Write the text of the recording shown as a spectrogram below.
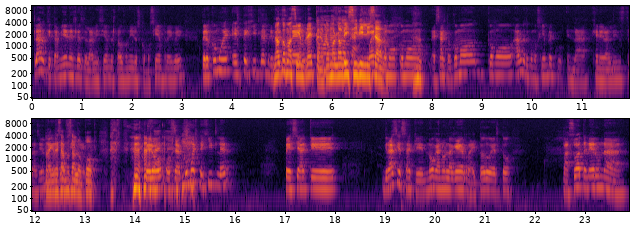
Claro que también es desde la visión de Estados Unidos, como siempre, güey. Pero como este Hitler primero No como siempre, pero Como lo toca. visibilizado. bueno, como, como, exacto, como, como, hablo de como siempre en la generalización. de Regresamos a lo pop. güey. Pero, o sea, como este Hitler, pese a que, gracias a que no ganó la guerra y todo esto, pasó a tener una,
